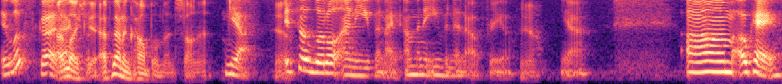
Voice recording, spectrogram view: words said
it looks good. I like it. I've gotten compliments on it. Yeah. Yeah. It's a little uneven. I, I'm gonna even it out for you. Yeah. Yeah. Um, okay,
